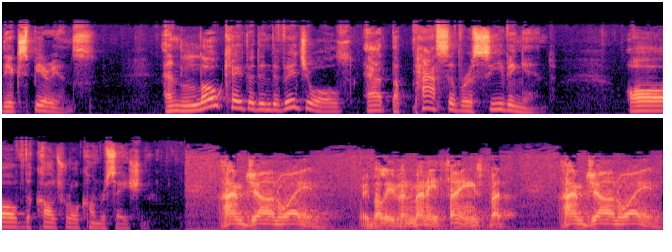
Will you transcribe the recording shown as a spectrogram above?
the experience and located individuals at the passive receiving end of the cultural conversation. I'm John Wayne. We believe in many things, but I'm John Wayne.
